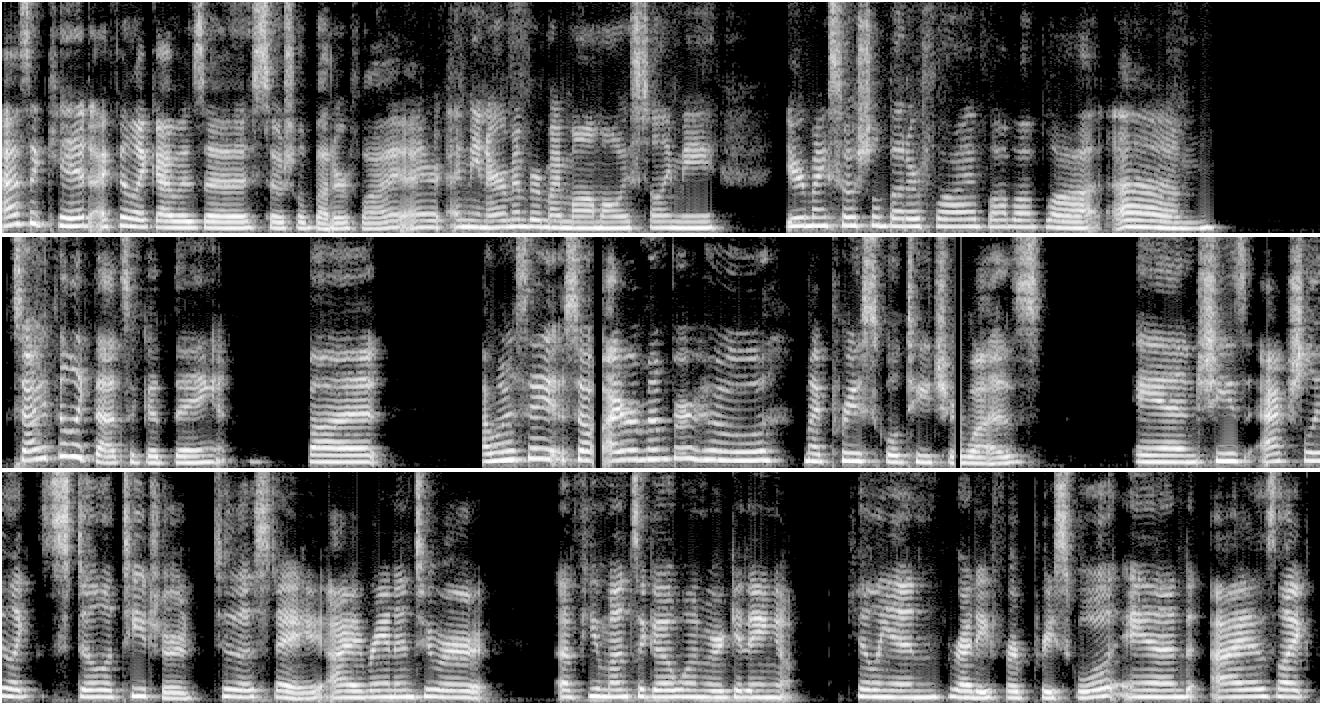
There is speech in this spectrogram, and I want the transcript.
as a kid, I feel like I was a social butterfly. I, I mean, I remember my mom always telling me, "You're my social butterfly," blah blah blah. Um, so I feel like that's a good thing, but I want to say so. I remember who my preschool teacher was, and she's actually like still a teacher to this day. I ran into her a few months ago when we were getting Killian ready for preschool, and I was like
